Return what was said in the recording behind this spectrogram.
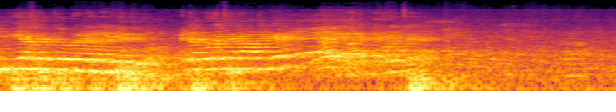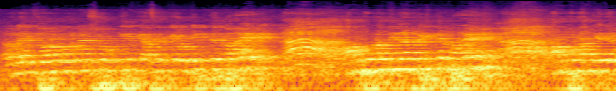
ইতিহাসের জন্য এটা রেখে দিব এটা করেছে না অনেকে? করেছে। তাহলে জনগণের শক্তির কাছে কেউ টিকতে পারে? অপরাধীরা টিকতে পারে? অপরাধীরা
